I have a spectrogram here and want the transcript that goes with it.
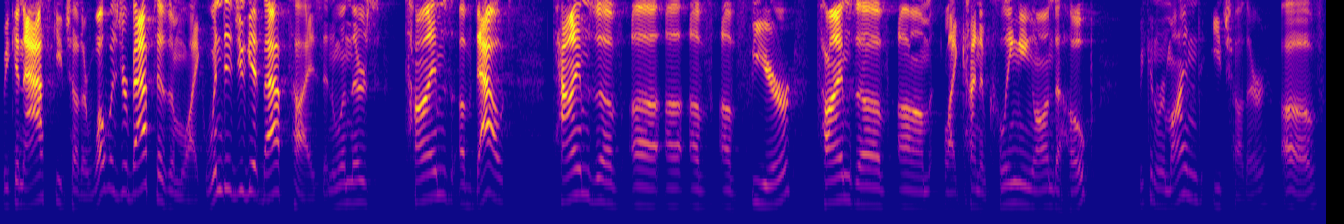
we can ask each other, what was your baptism like? When did you get baptized? And when there's times of doubt, times of, uh, uh, of, of fear, times of um, like kind of clinging on to hope, we can remind each other of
